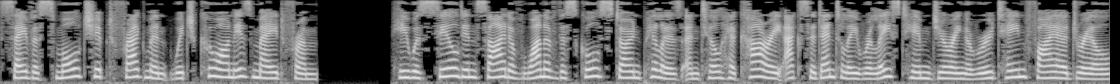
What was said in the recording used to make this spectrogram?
save a small chipped fragment which Kuon is made from. He was sealed inside of one of the school's stone pillars until Hikari accidentally released him during a routine fire drill.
